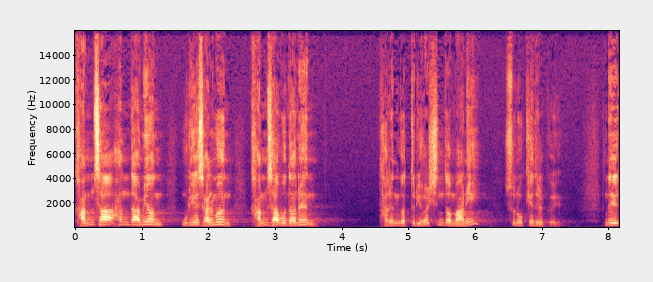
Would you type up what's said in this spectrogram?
감사한다면 우리의 삶은 감사보다는 다른 것들이 훨씬 더 많이 수놓게 될 거예요. 근데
